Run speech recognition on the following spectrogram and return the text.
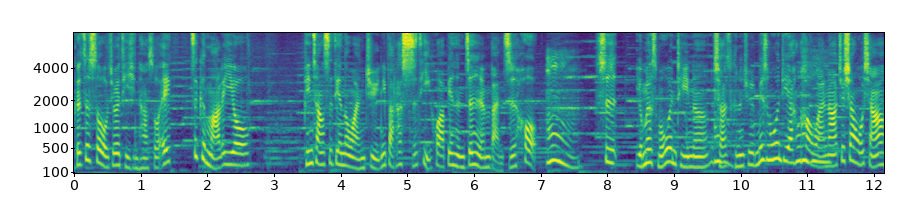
可是这时候我就会提醒他说：“哎，这个马里奥平常是电动玩具，你把它实体化变成真人版之后，嗯，是有没有什么问题呢？”小孩子可能觉得没什么问题啊，很好玩啊。就像我想要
